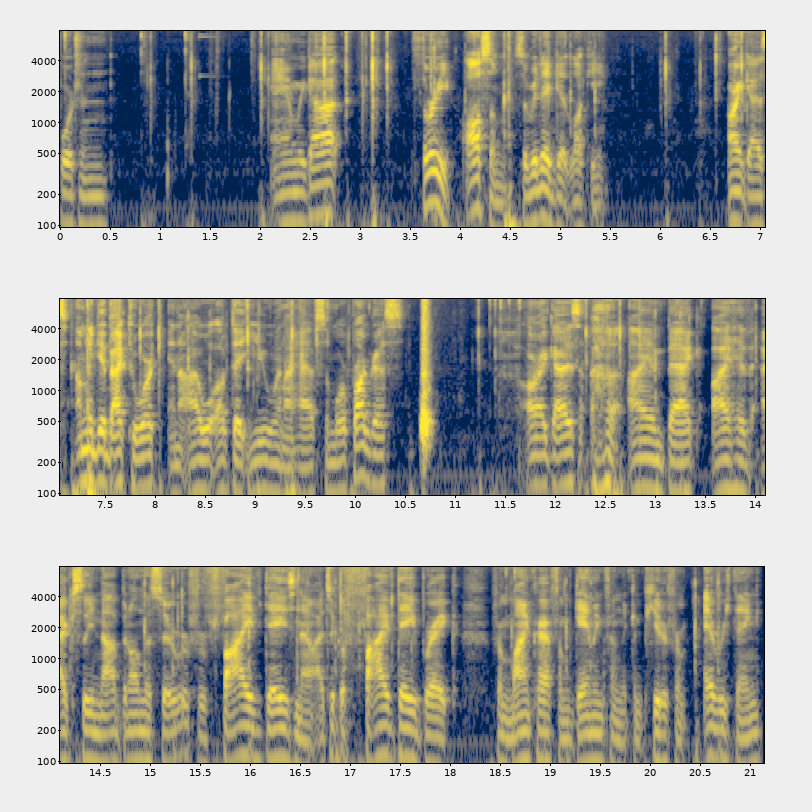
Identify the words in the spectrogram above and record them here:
Fortune. And we got three. Awesome. So we did get lucky. Alright guys, I'm going to get back to work and I will update you when I have some more progress. Alright guys, I am back. I have actually not been on the server for five days now. I took a five day break from Minecraft, from gaming, from the computer, from everything.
